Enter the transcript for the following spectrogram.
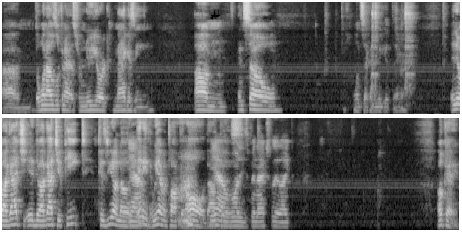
Um, the one I was looking at is from New York Magazine. Um, and so, one second, let me get there. And do I got you? Do I got you peaked? Because you don't know Yeah. anything. We haven't talked at all about yeah, this. what he's been actually like. Okay.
